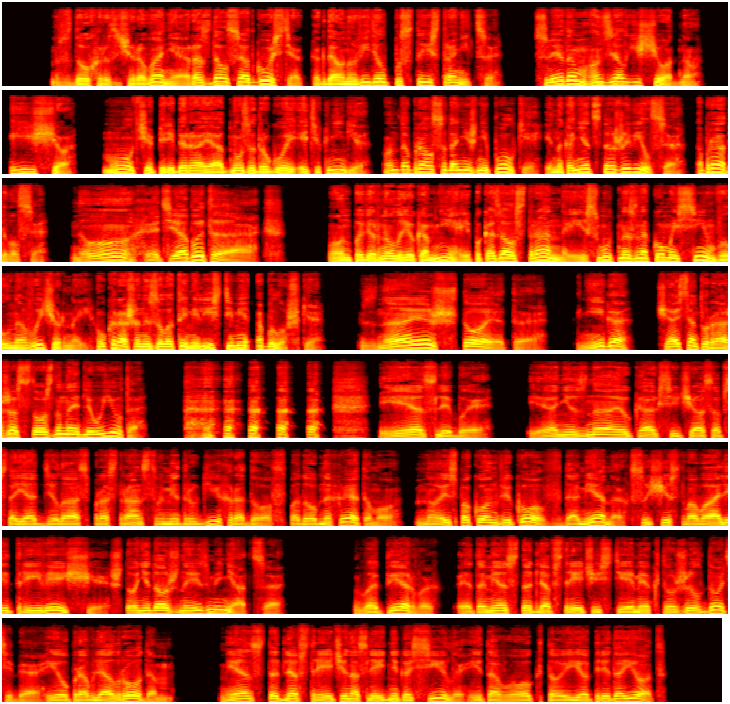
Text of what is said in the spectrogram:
Вздох разочарования раздался от гостя, когда он увидел пустые страницы. Следом он взял еще одну. И еще. Молча перебирая одну за другой эти книги, он добрался до нижней полки и, наконец-то, оживился, обрадовался. «Ну, хотя бы так». Он повернул ее ко мне и показал странный и смутно знакомый символ на вычурной, украшенной золотыми листьями обложке. «Знаешь, что это?» «Книга», Часть антуража, созданная для уюта. Если бы. Я не знаю, как сейчас обстоят дела с пространствами других родов, подобных этому, но испокон веков в доменах существовали три вещи, что не должны изменяться. Во-первых, это место для встречи с теми, кто жил до тебя и управлял родом. Место для встречи наследника силы и того, кто ее передает.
